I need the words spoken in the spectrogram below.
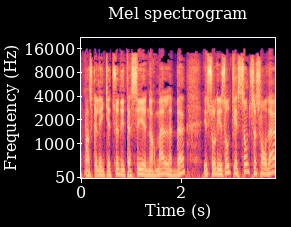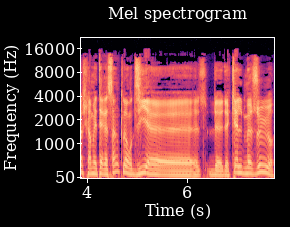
Je pense que l'inquiétude est assez euh, normale là-dedans. Et sur les autres questions de ce sondage, quand même intéressante, là, on dit euh, de, de quelle mesure,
